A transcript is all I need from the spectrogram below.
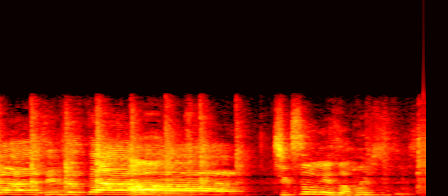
야, 재밌었다. 아. 즉석에서 할 수도 있어.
